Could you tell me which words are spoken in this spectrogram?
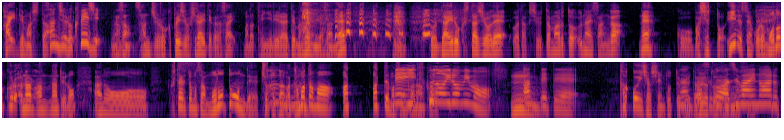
はい出ました。36ページ。皆さん36ページを開いてください。まだ手に入れられてません皆さんね。これ第6スタジオで私歌丸とうないさんがねこうバシッと。いいですねこれモノクロ、なななんていうの？あのー、2人ともさモノトーンでちょっとなんかたまたまあ,、合ってませんか？ね服の色味もうん。合ってて、かっこいい写真撮ってくれてありがとうございます。わいのある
